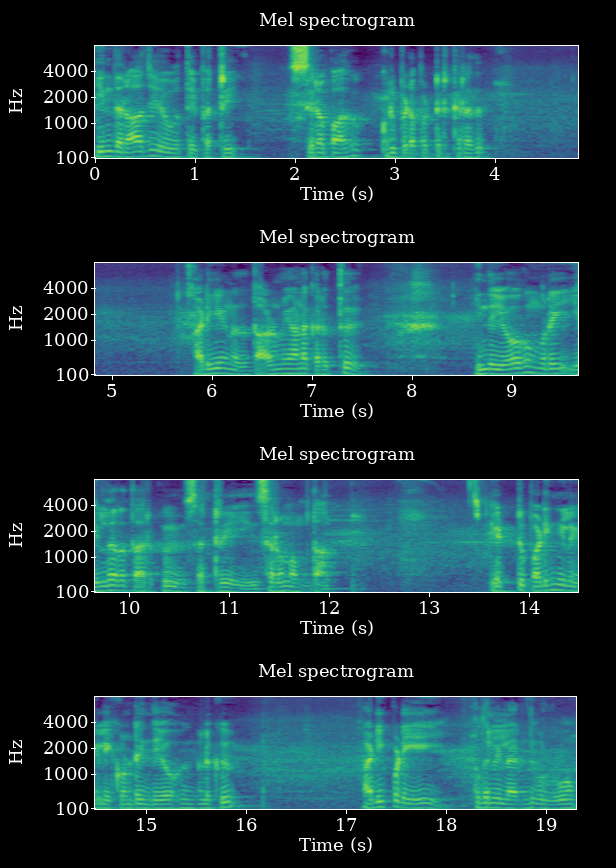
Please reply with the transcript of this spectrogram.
இந்த ராஜயோகத்தை பற்றி சிறப்பாக குறிப்பிடப்பட்டிருக்கிறது. அடியனது தாழ்மையான கருத்து. இந்த யோக முறை இல்லறத்தாருக்கு சற்றே சிரமம்தான். எட்டு படிநிலைகளை கொண்ட இந்த யோகங்களுக்கு அடிப்படையை முதலில் அறிந்து கொள்வோம்.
